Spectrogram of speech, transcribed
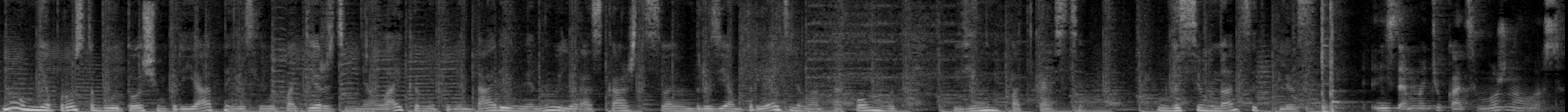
Ну, мне просто будет очень приятно, если вы поддержите меня лайками, комментариями, ну или расскажете своим друзьям-приятелям о таком вот винном подкасте. 18+. Не знаю, матюкаться можно у вас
